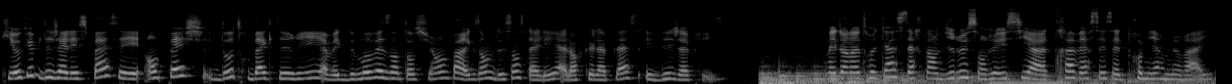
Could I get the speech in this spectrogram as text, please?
qui occupent déjà l'espace et empêchent d'autres bactéries avec de mauvaises intentions, par exemple, de s'installer alors que la place est déjà prise. Mais dans notre cas, certains virus ont réussi à traverser cette première muraille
